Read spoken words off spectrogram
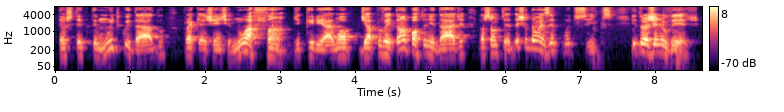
Então, isso tem que ter muito cuidado para que a gente, no afã de criar, uma, de aproveitar uma oportunidade, nós vamos ter. Deixa eu dar um exemplo muito simples: hidrogênio verde.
